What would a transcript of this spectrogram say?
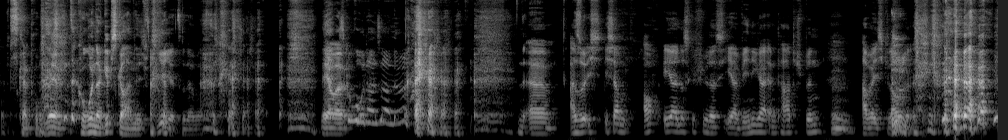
Das ist kein Problem. Corona gibt's gar nicht. Hier jetzt oder was? nee, aber Corona ist alle. ähm, also ich, ich habe auch eher das Gefühl, dass ich eher weniger empathisch bin. Aber ich glaube.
